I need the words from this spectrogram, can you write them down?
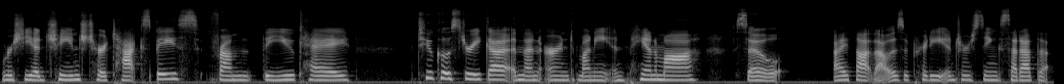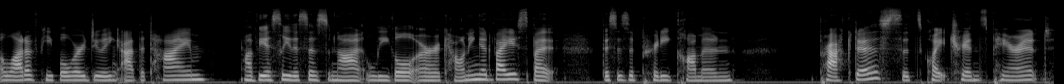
where she had changed her tax base from the UK to Costa Rica and then earned money in Panama. So I thought that was a pretty interesting setup that a lot of people were doing at the time. Obviously, this is not legal or accounting advice, but this is a pretty common practice. It's quite transparent.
